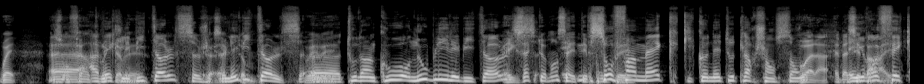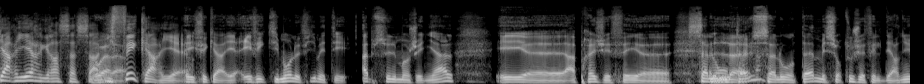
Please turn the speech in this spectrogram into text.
Ouais, ils ont Euh, fait un truc avec les Beatles, je- les Beatles. Oui, euh, oui. Tout d'un coup, on oublie les Beatles. Exactement, ça a été Sauf pompé. un mec qui connaît toutes leurs chansons. Voilà, eh ben, et il pareil. refait carrière grâce à ça. Voilà. Il fait carrière. Et il fait carrière. Effectivement, le film était absolument génial. Et euh, après, j'ai fait euh, Salon la- thème. Salon en thème, mais surtout, j'ai fait le dernier,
